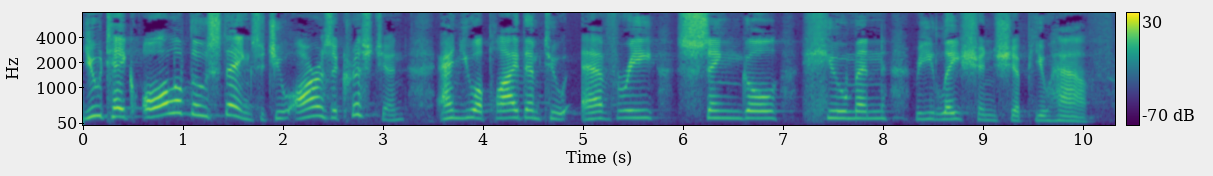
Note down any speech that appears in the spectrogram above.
you take all of those things that you are as a Christian and you apply them to every single human relationship you have.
